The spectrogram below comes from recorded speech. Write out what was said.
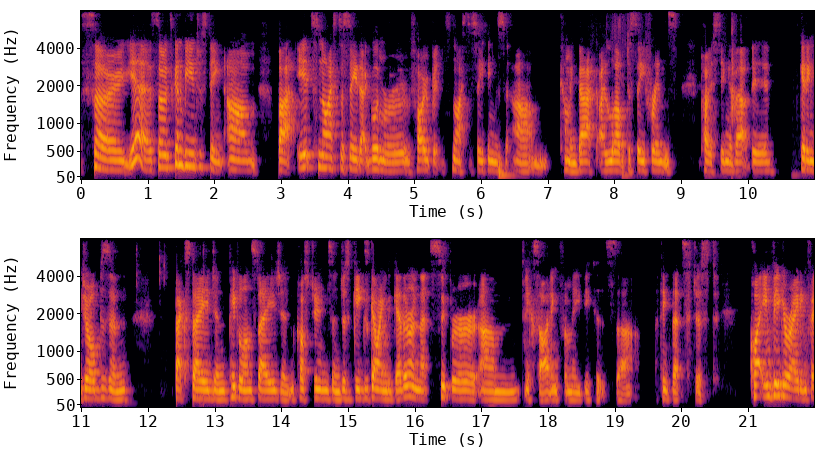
So yeah, so it's going to be interesting. Um, but it's nice to see that glimmer of hope. It's nice to see things um, coming back. I love to see friends posting about their getting jobs and backstage and people on stage and costumes and just gigs going together. And that's super um, exciting for me because uh, I think that's just quite invigorating for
